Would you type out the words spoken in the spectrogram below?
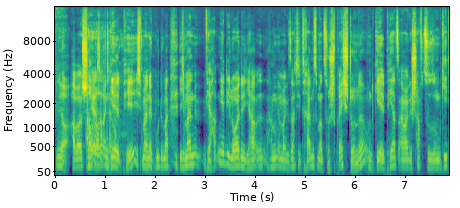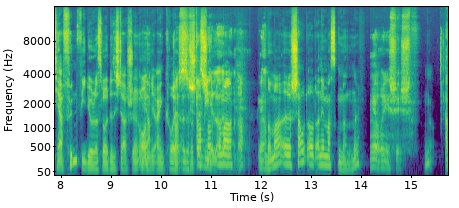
Ja, aber ja, Shoutout sagt an GLP. Ich meine, gute Mann. Ich meine, wir hatten ja die Leute, die haben, immer gesagt, die treiben es mal zur Sprechstunde und GLP hat es einmal geschafft zu so einem GTA 5 Video, dass Leute sich da schön ordentlich einkeulen. Das also das ist schon stabil, nochmal, also, ne? Ja. nochmal äh, Shoutout an den Maskenmann, ne? ja, richtig. Ja.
